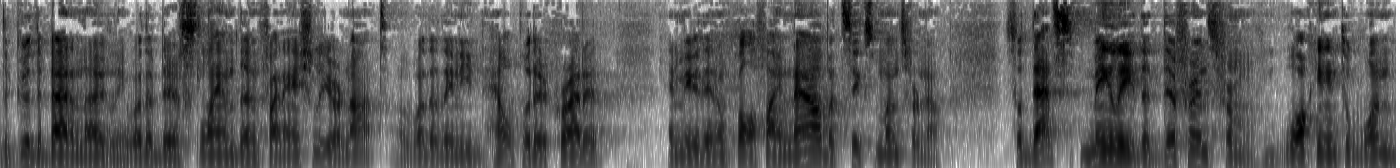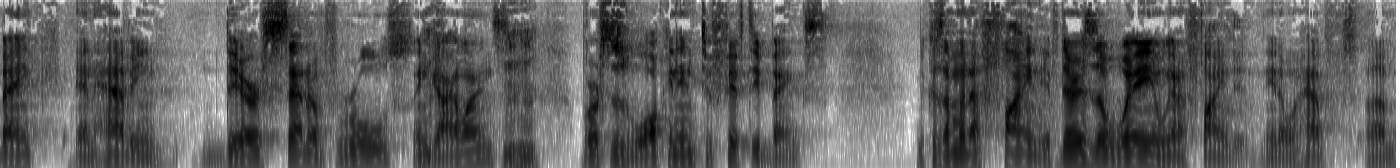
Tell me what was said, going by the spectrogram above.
the good, the bad, and the ugly, whether they're slam dunk financially or not, or whether they need help with their credit, and maybe they don't qualify now, but six months from now. So that's mainly the difference from walking into one bank and having their set of rules and guidelines versus walking into 50 banks because I'm going to find if there is a way, we're going to find it. You know, we have um,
